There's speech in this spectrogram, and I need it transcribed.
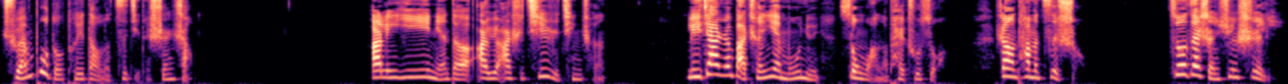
全部都推到了自己的身上。二零一一年的二月二十七日清晨。李家人把陈燕母女送往了派出所，让他们自首。坐在审讯室里，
